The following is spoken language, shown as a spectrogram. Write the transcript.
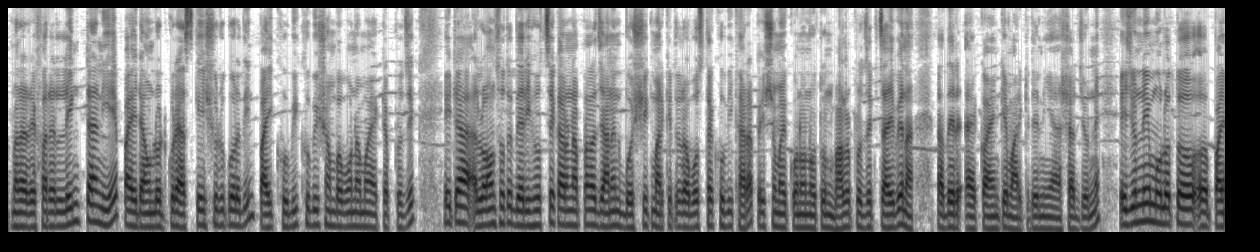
আপনারা রেফারেল লিঙ্কটা নিয়ে পাই ডাউনলোড করে আজকেই শুরু করে দিন। পাই খুবই খুবই সম্ভাবনাময় একটা প্রজেক্ট এটা লঞ্চ হতে দেরি হচ্ছে, কারণ আপনারা জানেন বৈশ্বিক মার্কেটের অবস্থা খুবই খারাপ। এই সময় কোনো নতুন ভালো প্রজেক্ট চাইবে না তাদের কয়েনকে মার্কেটে নিয়ে আসার জন্য। এই জন্যই মূলত পাই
